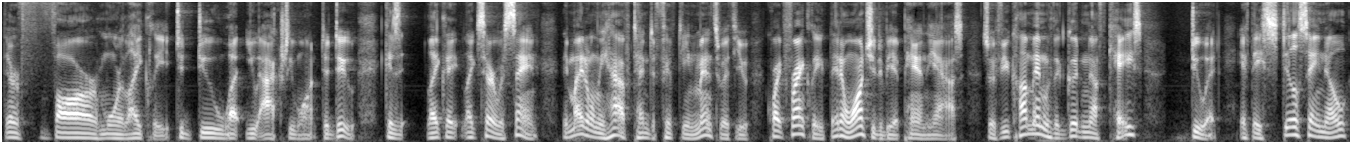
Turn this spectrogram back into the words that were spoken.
they're far more likely to do what you actually want to do. Because like they, like Sarah was saying, they might only have 10 to 15 minutes with you. Quite frankly, they don't want you to be a pain in the ass. So if you come in with a good enough case, do it. If they still say no,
